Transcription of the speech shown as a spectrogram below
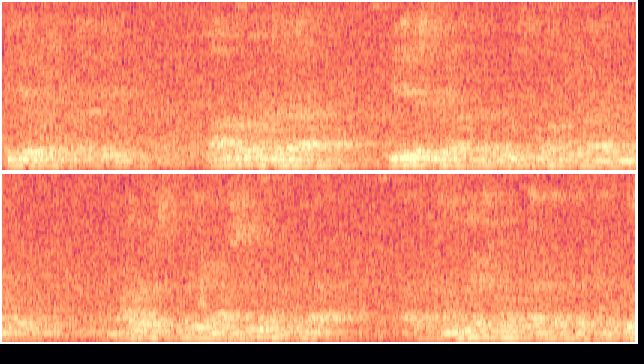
ಹಿರಿಯ ವಯಸ್ಸಿನಲ್ಲಿ ಕಾನೂನು ಮಠದ ಹಿರಿಯ ಶ್ರೀಗಳಾದ ಗುರುಸ್ವಾಮಿಗಳ ಒಂದು ಮಾರ್ಗದರ್ಶನದಲ್ಲಿ ಆಶೀರ್ವಾದದಿಂದ ಅದನ್ನು ಮುನ್ನಡೆಸಿಕೊಳ್ಳುವಂತಕ್ಕಂಥದ್ದು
